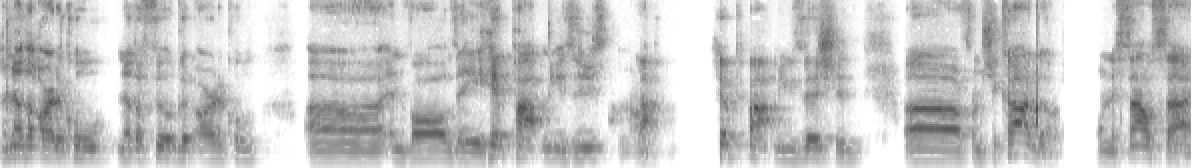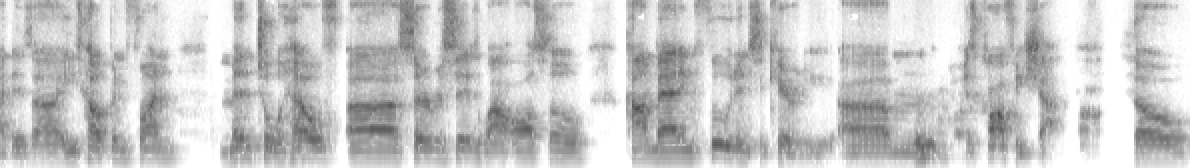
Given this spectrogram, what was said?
another article, another feel good article, uh, involves a hip hop musician, uh, hip hop musician uh, from Chicago on the south side is uh, he's helping fund mental health uh, services while also combating food insecurity. Um, his coffee shop. So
